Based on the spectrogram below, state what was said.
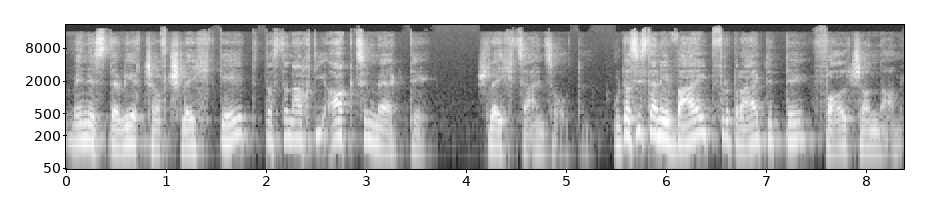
wenn es der Wirtschaft schlecht geht, dass dann auch die Aktienmärkte schlecht sein sollten. Und das ist eine weit verbreitete Falschannahme.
